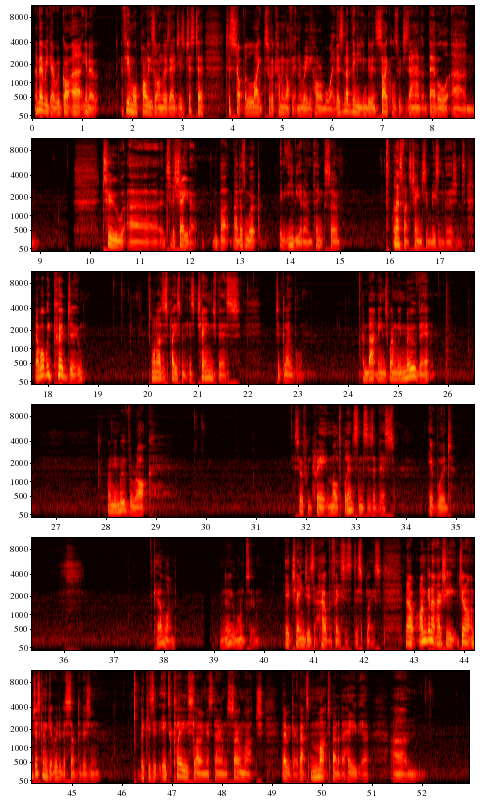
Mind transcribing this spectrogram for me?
And there we go. We've got, uh, you know, a few more polys along those edges just to, to stop the light sort of coming off it in a really horrible way. There's another thing you can do in cycles, which is add a bevel um, to, uh, to the shader. But that doesn't work in Eevee, I don't think, so unless that's changed in recent versions. Now what we could do on our displacement is change this to global. And that means when we move it, when we move the rock, so if we create multiple instances of this, it would, come on, you know you want to it changes how the faces displace. Now, I'm going to actually, you know, I'm just going to get rid of this subdivision because it, it's clearly slowing us down so much. There we go. That's much better behavior. Um,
